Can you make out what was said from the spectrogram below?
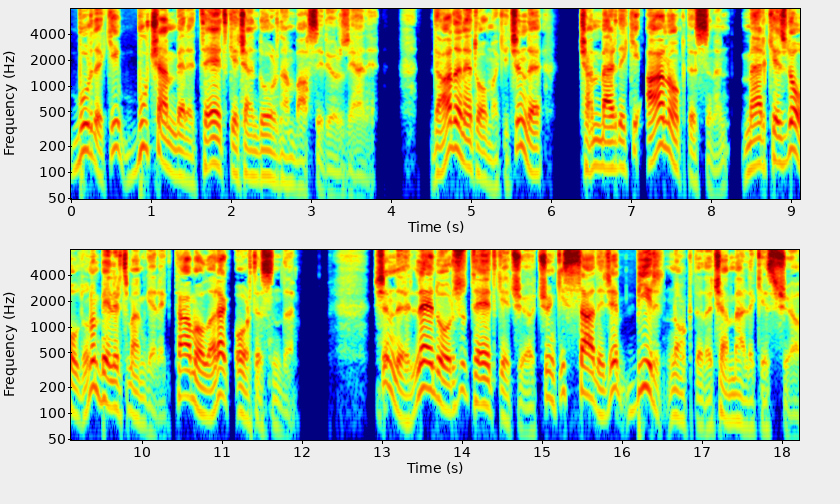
buradaki bu çembere teğet geçen doğrudan bahsediyoruz yani. Daha da net olmak için de, çemberdeki A noktasının merkezde olduğunu belirtmem gerek. Tam olarak ortasında. Şimdi L doğrusu teğet geçiyor. Çünkü sadece bir noktada çemberle kesişiyor.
